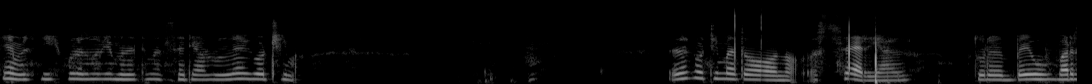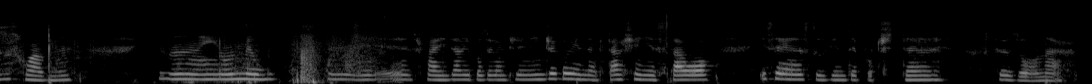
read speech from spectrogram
Siema, dziś porozmawiamy na temat serialu Lego Chima. Lego Chima to no, serial, który był bardzo sławny Mm, i on miał trwać dalej po zakończeniu niczego, jednak tak się nie stało i serial został zdjęty po czterech sezonach.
